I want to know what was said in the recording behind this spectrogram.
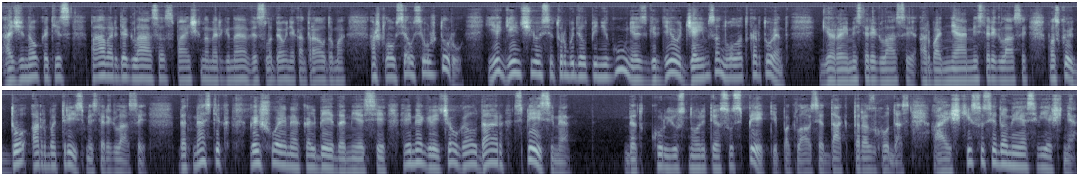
Aš žinau, kad jis pavardė glasas, paaiškino mergina, vis labiau nekantraudama. Aš klausiausi už durų. Jie ginčijosi turbūt dėl pinigų, nes girdėjau Džeimsą nuolat kartuojant. Gerai, misteri glasai, arba ne, misteri glasai, paskui du arba trys misteri glasai. Bet mes tik gaišuojame kalbėdamiesi, eime greičiau, gal dar spėsime. Bet kur jūs norite suspėti, paklausė daktaras Hudas, aiškiai susidomėjęs viešne.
